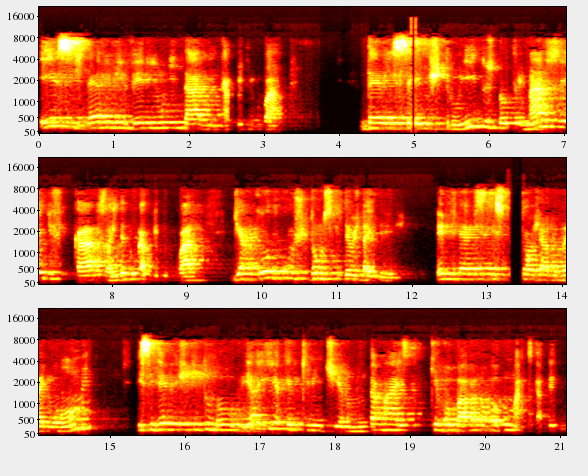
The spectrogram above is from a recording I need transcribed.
esses devem viver em unidade no capítulo 4. Devem ser instruídos, doutrinados e edificados, ainda no capítulo 4, de acordo com os dons que Deus dá à igreja. Eles devem se despojar do velho homem e se revestir do novo. E aí, aquele que mentia não minta mais, que roubava não rouba mais. Capítulo 4.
